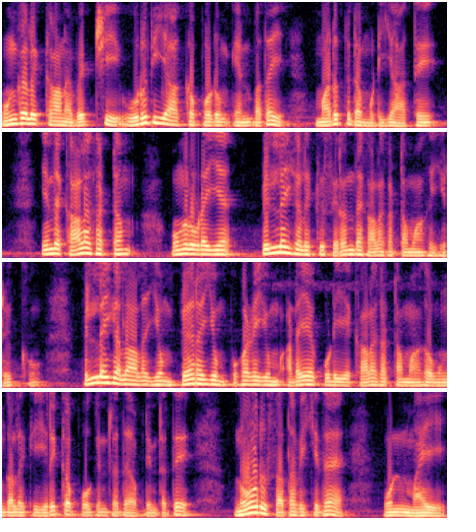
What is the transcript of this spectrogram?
உங்களுக்கான வெற்றி உறுதியாக்கப்படும் என்பதை மறுத்திட முடியாது. இந்த காலகட்டம் உங்களுடைய பிள்ளைகளுக்கு சிறந்த காலகட்டமாக இருக்கும். பிள்ளைகளாலையும் பேரையும் புகழையும் அடையக்கூடிய காலகட்டமாக உங்களுக்கு இருக்க போகின்றது அப்படின்றது நூறு சதவிகித உண்மை.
